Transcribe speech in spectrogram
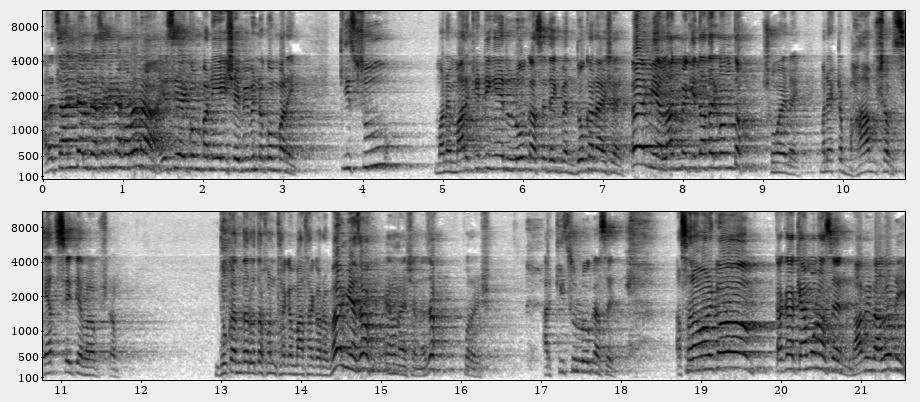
আরে চাল ডাল বেচা কিনা করে না। এসিআই কোম্পানি এই সেই বিভিন্ন কোম্পানি কিছু মানে মার্কেটিং এর লোক আছে, দেখবেন, দোকানে এসে, এই মিয়া, লাগবে কি তাদের গন্ত সময় নাই। মানে একটা ভাব সব স্যাঁত ভাব সব। দোকানদারও তখন থাকে, মাথা করো ভাই মিয়া, যাও, এখন আসে না, যাও, পরে এসো। আর কিছু লোক আছে, আসসালামু আলাইকুম, কাকা কেমন আছেন? ভাবি ভালো নেই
